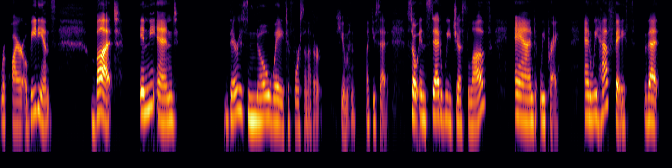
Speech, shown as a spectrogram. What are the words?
require obedience. But in the end, there is no way to force another human, like you said. So instead, we just love and we pray and we have faith that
